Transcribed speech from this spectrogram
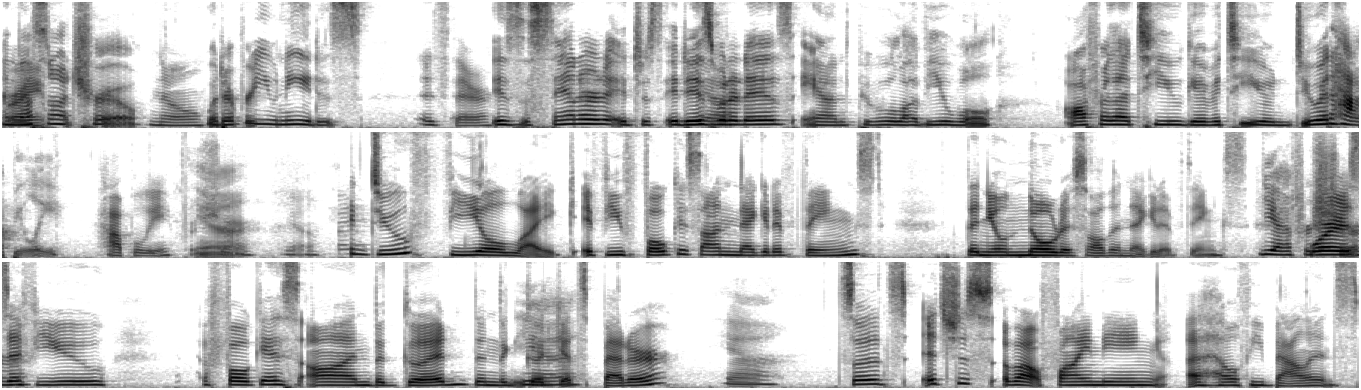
And that's not true. no Whatever you need is it's there is the standard. It just it is what it is and people who love you will offer that to you, give it to you and do it happily. happily for Yeah. sure yeah i do feel like if you focus on negative things then you'll notice all the negative things Yeah, for whereas sure. if you focus on the good then the good Yeah. gets better yeah. so it's it's just about finding a healthy balance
